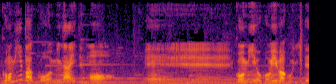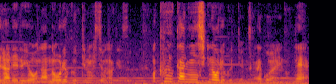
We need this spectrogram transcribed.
ゴミ箱を見ないでも、えー、ゴミをゴミ箱に入れられるような能力っていうのが必要なわけです。まあ、空間認識能力っていうんですかね、こういうのね。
